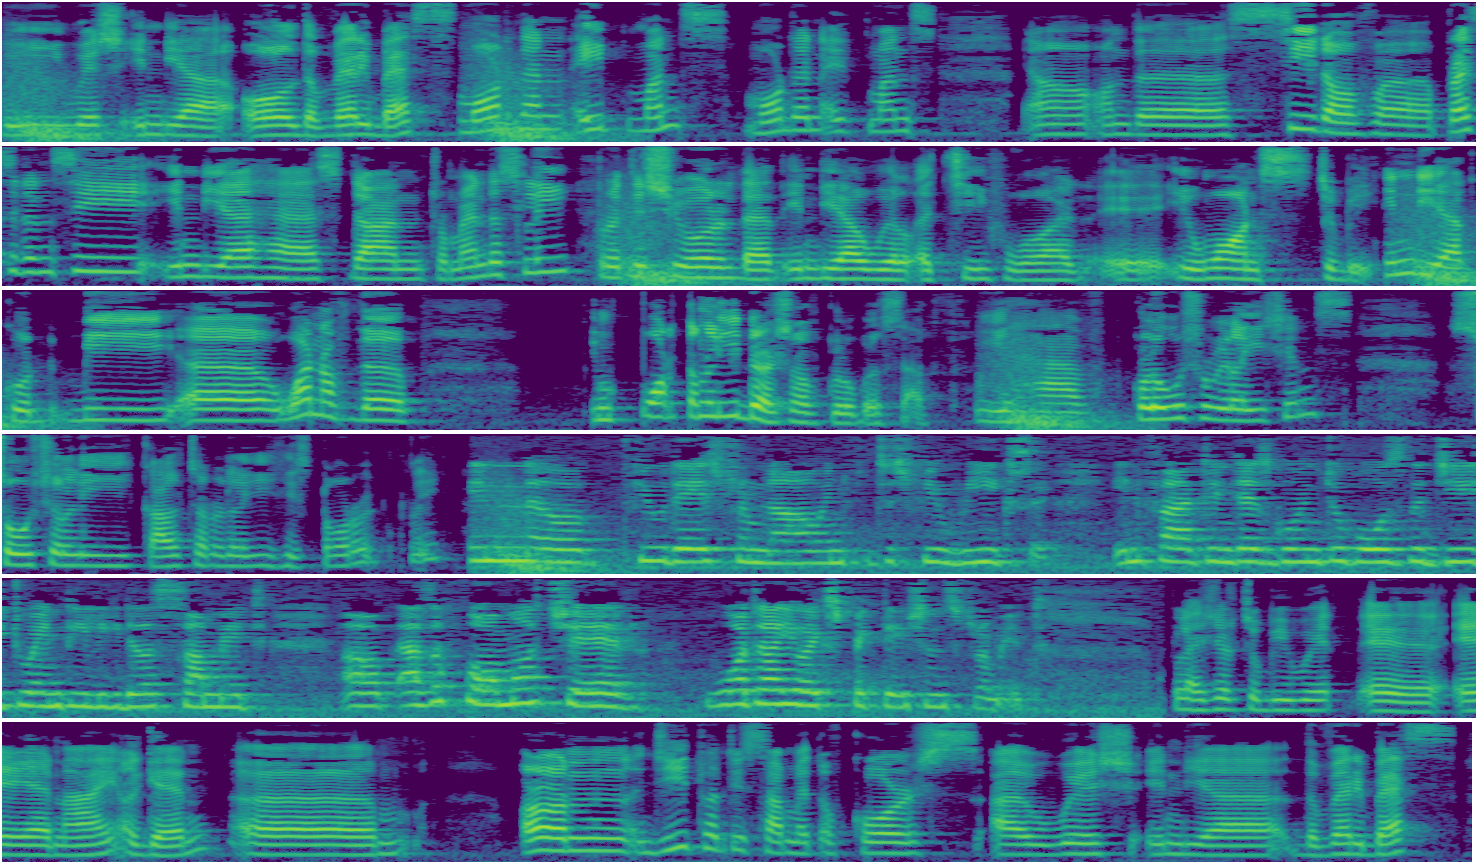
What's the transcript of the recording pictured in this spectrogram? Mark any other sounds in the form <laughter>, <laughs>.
We wish India all the very best. More than eight months, more than eight months uh, on the seat of uh, presidency, India has done tremendously. Pretty sure that India will achieve what uh, it wants to be. India could be uh, one of the important leaders of global south. We have close relations socially, culturally, historically. In a few days from now, in just few weeks, in fact, India is going to host the G20 Leaders Summit. Uh, as a former chair, what are your expectations from it? Pleasure to be with uh, ANI again. Um, on G20 Summit, of course, I wish India the very best.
